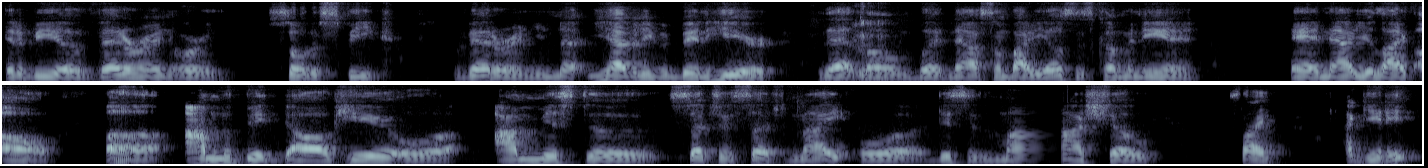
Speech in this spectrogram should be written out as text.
it'll be a veteran or so to speak, veteran. You not, you haven't even been here that long, but now somebody else is coming in, and now you're like, oh, uh, I'm the big dog here, or I'm Mr. Such and Such Night, or this is my, my show. It's like, I get it,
